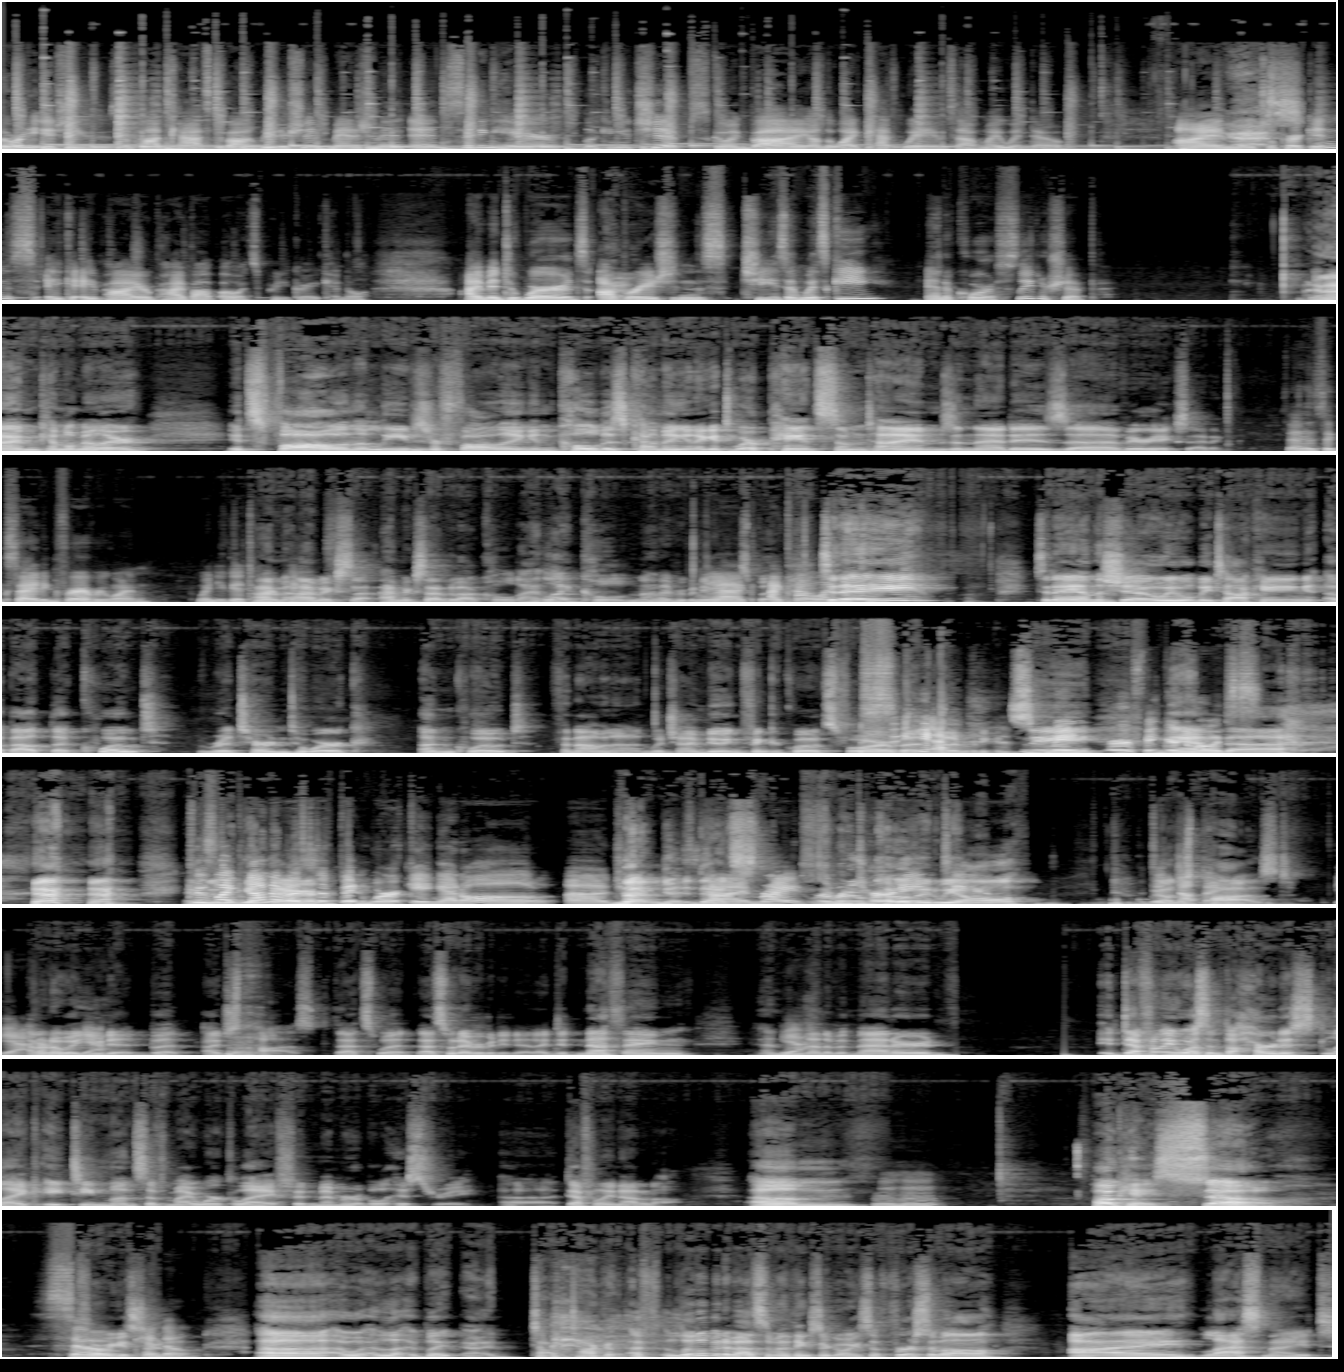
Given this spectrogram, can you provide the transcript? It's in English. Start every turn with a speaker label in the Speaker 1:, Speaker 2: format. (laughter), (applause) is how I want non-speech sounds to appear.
Speaker 1: Authority Issues, a podcast about leadership, management, and sitting here looking at ships going by on the white cat waves out my window. I'm yes. Rachel Perkins, aka Pie or Pie Bob. Oh, it's pretty great, Kendall. I'm into words, yeah. operations, cheese and whiskey, and of course, leadership.
Speaker 2: And I'm Kendall Miller. It's fall and the leaves are falling and cold is coming and I get to wear pants sometimes and that is uh, very exciting.
Speaker 1: That is exciting for everyone when you get to wear
Speaker 2: I'm,
Speaker 1: pants.
Speaker 2: I'm excited. I'm excited about cold. I like cold. Not everybody
Speaker 1: yeah,
Speaker 2: does.
Speaker 1: But I, kind of
Speaker 2: like today. Today on the show, we will be talking about the quote "return to work" unquote phenomenon, which I'm doing finger quotes for, (laughs) but yeah. not everybody can see.
Speaker 1: Major finger and, quotes. Uh, (laughs) because like none there. of us have been working at all uh during no, this time right
Speaker 2: through covid we all we all
Speaker 1: just
Speaker 2: paused
Speaker 1: yeah.
Speaker 2: I don't know what
Speaker 1: yeah.
Speaker 2: you did, but I just (laughs) paused. That's what that's what everybody did. I did nothing and yeah. none of it mattered. It definitely wasn't the hardest like 18 months of my work life and memorable history. Uh, definitely not at all. Um mm-hmm. Okay, so
Speaker 1: so before we get started, Kendall.
Speaker 2: uh, but uh, talk talk a, a little bit about some of the things that are going. So first of all, I last night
